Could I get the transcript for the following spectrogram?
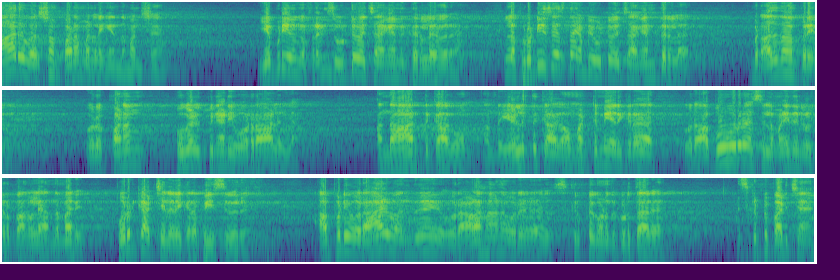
ஆறு வருஷம் படம் பண்ணலைங்க இந்த மனுஷன். எப்படி இவங்க ஃப்ரெண்ட்ஸ் விட்டு வச்சாங்கன்னு தெரில இவரை. இல்லை ப்ரொடியூசர்ஸ் தான் எப்படி விட்டு வச்சாங்கன்னு தெரில பட் அதுதான் பிரேம். ஒரு பணம் புகழ் பின்னாடி ஓடுற ஆள் இல்லை. அந்த ஆர்ட்டுக்காகவும் அந்த எழுத்துக்காகவும் மட்டுமே இருக்கிற ஒரு அபூர்வ சில மனிதர்கள் இருப்பாங்களே அந்த மாதிரி பொருட்காட்சியில் வைக்கிற பீஸ் இவர். அப்படி ஒரு ஆள் வந்து ஒரு அழகான ஒரு ஸ்கிரிப்டை கொண்டு வந்து கொடுத்தாரு. ஸ்கிரிப்ட் படித்தேன்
